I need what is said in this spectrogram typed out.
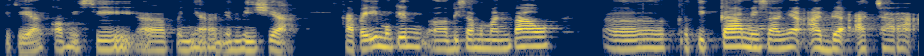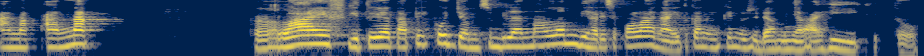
gitu ya, Komisi uh, Penyiaran Indonesia. KPI mungkin uh, bisa memantau uh, ketika misalnya ada acara anak-anak live gitu ya, tapi kok jam 9 malam di hari sekolah. Nah, itu kan mungkin sudah menyalahi gitu.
